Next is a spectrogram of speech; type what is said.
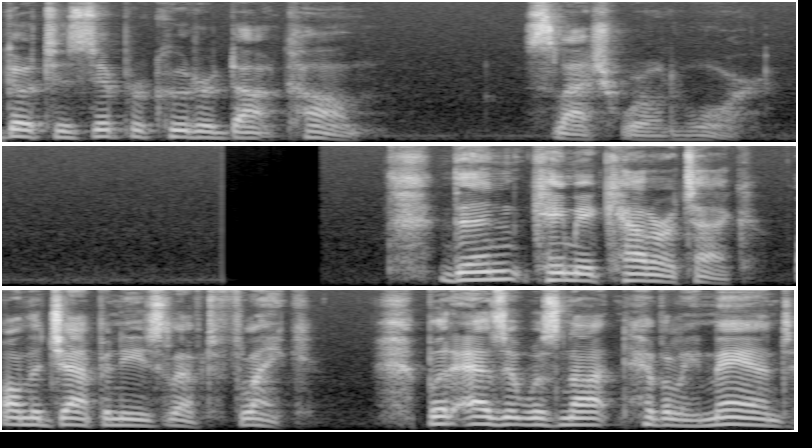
go to ziprecruiter.com slash World War. Then came a counterattack on the Japanese left flank. But as it was not heavily manned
